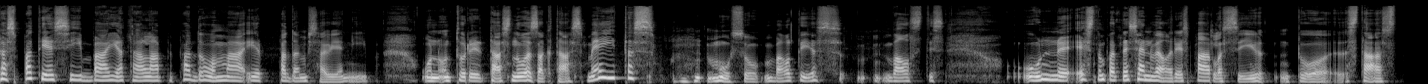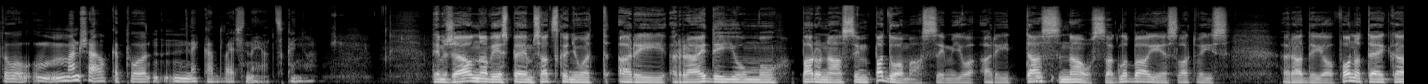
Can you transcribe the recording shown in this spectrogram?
kas patiesībā, ja tā labi padomā, ir padomju savienība. Un, un tur ir tās nozaktās meitas, mūsu Baltijas valstis. Un es nu pat nesen vēlreiz pārlasīju to stāstu. Man žēl, ka to nekad vairs neatskaņo. Diemžēl nav iespējams atskaņot arī raidījumu Parunāsim, padomāsim, jo arī tas nav saglabājies Latvijas radiofonotēkā.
